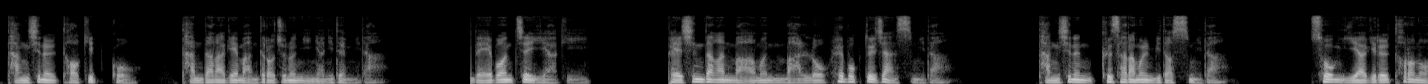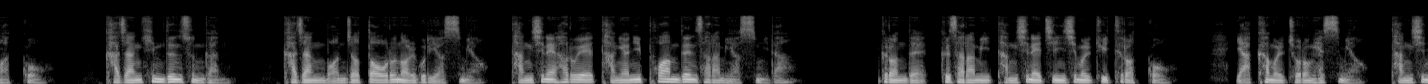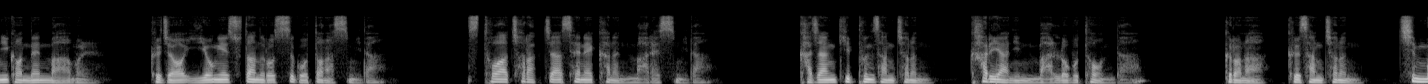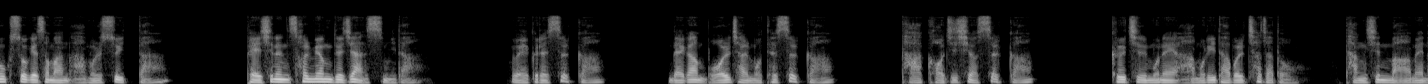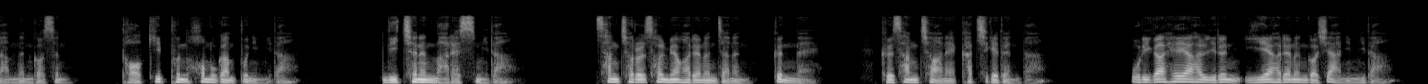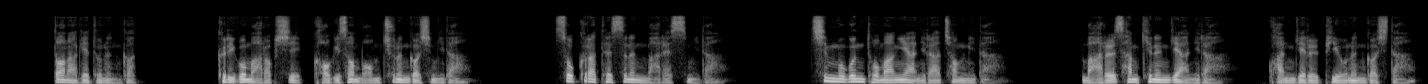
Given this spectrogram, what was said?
당신을 더 깊고 단단하게 만들어주는 인연이 됩니다. 네 번째 이야기. 배신당한 마음은 말로 회복되지 않습니다. 당신은 그 사람을 믿었습니다. 속 이야기를 털어놓았고 가장 힘든 순간, 가장 먼저 떠오른 얼굴이었으며 당신의 하루에 당연히 포함된 사람이었습니다. 그런데 그 사람이 당신의 진심을 뒤틀었고 약함을 조롱했으며 당신이 건넨 마음을 그저 이용의 수단으로 쓰고 떠났습니다. 스토아 철학자 세네카는 말했습니다. 가장 깊은 상처는 칼이 아닌 말로부터 온다. 그러나 그 상처는 침묵 속에서만 아물 수 있다. 배신은 설명되지 않습니다. 왜 그랬을까? 내가 뭘 잘못했을까? 다 거짓이었을까? 그 질문에 아무리 답을 찾아도 당신 마음에 남는 것은 더 깊은 허무감 뿐입니다. 니체는 말했습니다. 상처를 설명하려는 자는 끝내 그 상처 안에 갇히게 된다. 우리가 해야 할 일은 이해하려는 것이 아닙니다. 떠나게 두는 것, 그리고 말없이 거기서 멈추는 것입니다. 소크라테스는 말했습니다. 침묵은 도망이 아니라 정리다. 말을 삼키는 게 아니라 관계를 비우는 것이다.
